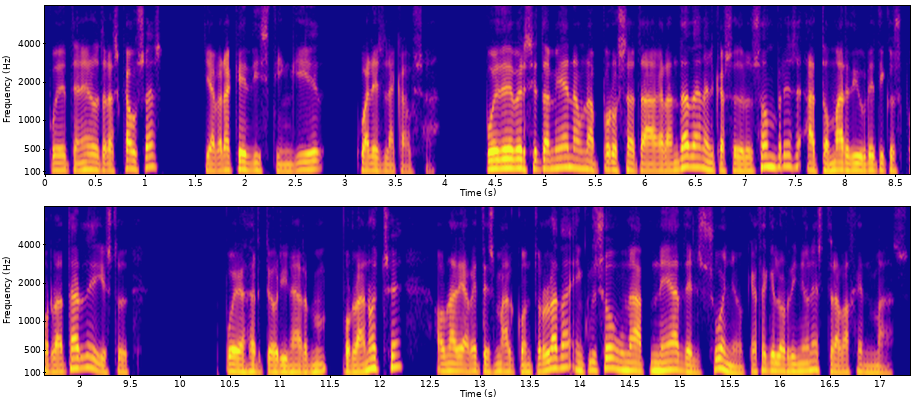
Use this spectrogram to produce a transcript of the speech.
Puede tener otras causas y habrá que distinguir cuál es la causa. Puede verse también a una próstata agrandada en el caso de los hombres, a tomar diuréticos por la tarde y esto puede hacerte orinar por la noche, a una diabetes mal controlada, incluso una apnea del sueño que hace que los riñones trabajen más.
